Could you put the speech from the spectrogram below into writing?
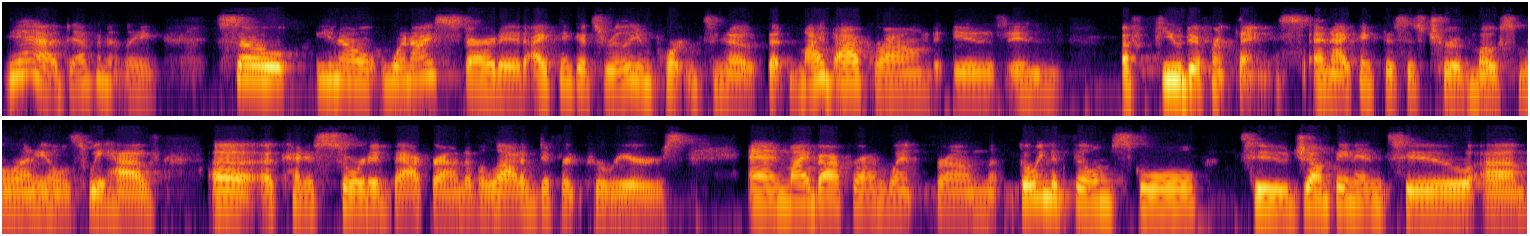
Yeah, definitely. So, you know, when I started, I think it's really important to note that my background is in a few different things. And I think this is true of most millennials. We have a, a kind of sorted background of a lot of different careers. And my background went from going to film school to jumping into um,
